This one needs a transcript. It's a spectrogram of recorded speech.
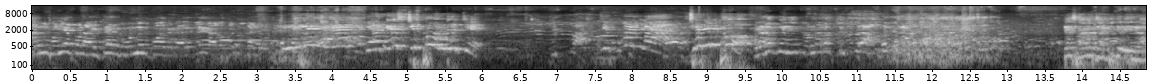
மூணு மணியை போல ஆயிட்டே இருக்கு ஒண்ணுக்கு போகுது எனக்கு ஸ்டிப் வந்துருச்சு. எனக்கு நீ சகல சட்டி தெரியுதா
